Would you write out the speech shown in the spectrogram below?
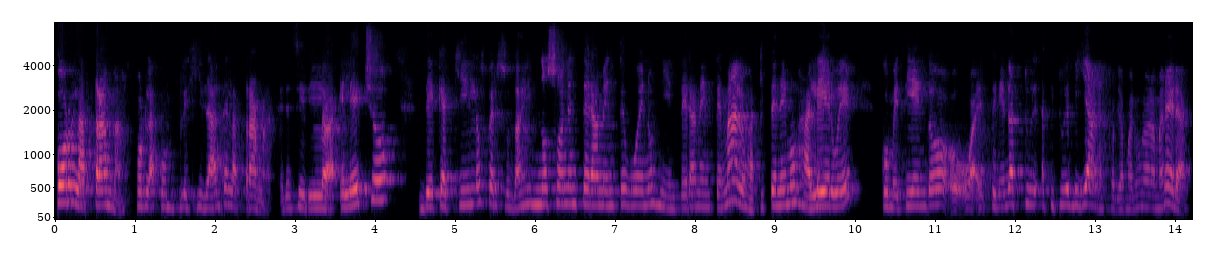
por la trama, por la complejidad de la trama. Es decir, el hecho de que aquí los personajes no son enteramente buenos ni enteramente malos. Aquí tenemos al héroe cometiendo o, teniendo actitudes villanas, por llamarlo de una manera.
